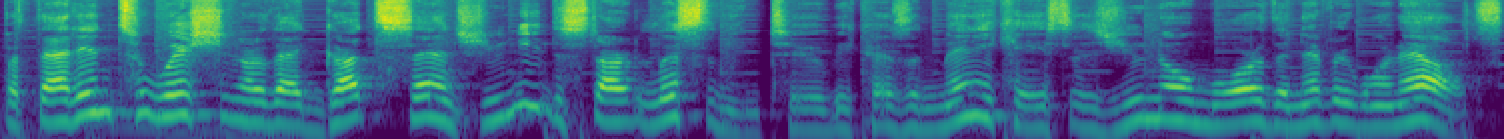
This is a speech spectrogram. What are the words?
But that intuition or that gut sense, you need to start listening to because, in many cases, you know more than everyone else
